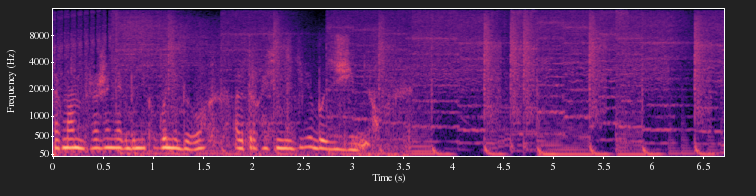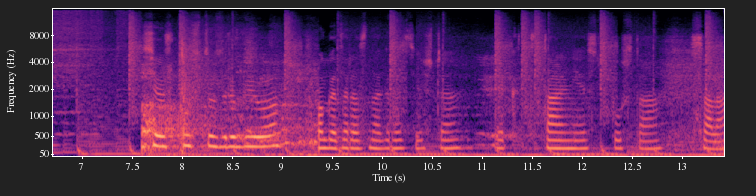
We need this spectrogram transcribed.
tak mam wrażenie, jakby nikogo nie było, ale trochę się nie dziwię, bo jest zimno. Się już pusto zrobiło. Mogę teraz nagrać jeszcze, jak totalnie jest pusta sala.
